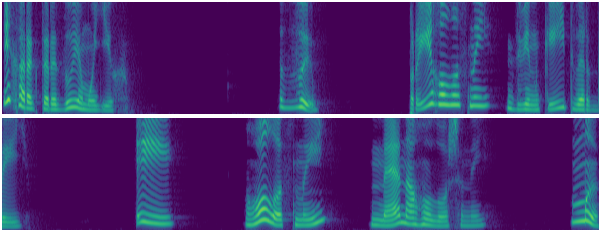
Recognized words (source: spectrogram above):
І характеризуємо їх. З. Приголосний, дзвінкий, твердий. І. Голосний, ненаголошений. М.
